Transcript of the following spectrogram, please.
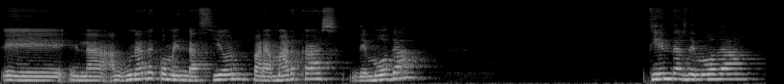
eh, alguna recomendación para marcas de moda, tiendas de moda,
